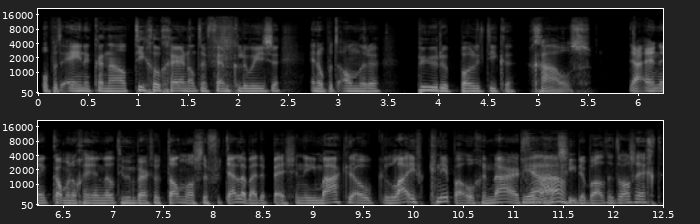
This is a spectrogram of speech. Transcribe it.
Op het ene kanaal Tycho Gernand en Femke Louise. En op het andere pure politieke chaos. Ja, en ik kan me nog herinneren dat Humberto Tan was te vertellen bij de Passion. En die maakte ook live knipogen naar het formatiedebat. Het was echt...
